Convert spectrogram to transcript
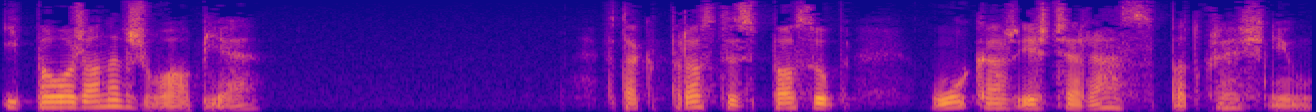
i położone w żłobie. W tak prosty sposób Łukasz jeszcze raz podkreślił,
